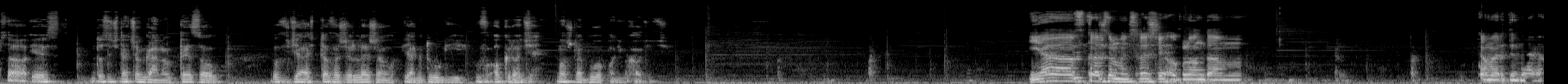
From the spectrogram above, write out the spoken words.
Co jest dosyć naciąganą tezą, Bo widziałaś to, że leżał jak długi w ogrodzie. Można było po nim chodzić. Ja w każdym razie oglądam kamerdynera.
